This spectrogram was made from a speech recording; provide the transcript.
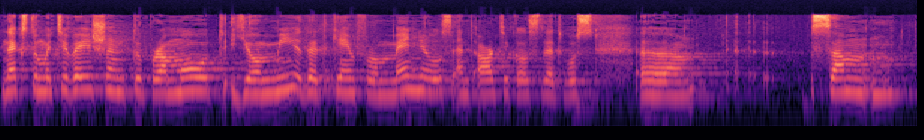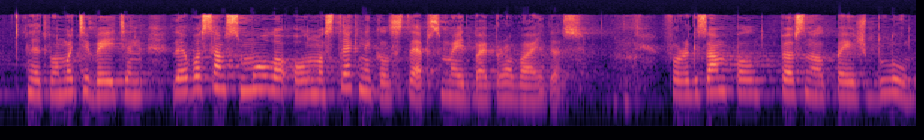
Next to motivation to promote your me that came from manuals and articles that was uh, some that were motivating, there were some smaller, almost technical steps made by providers. For example, personal page blue.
